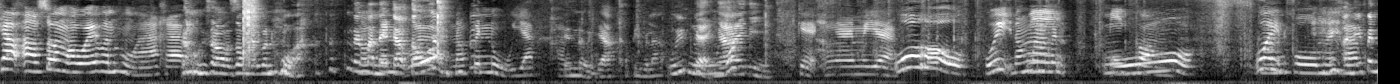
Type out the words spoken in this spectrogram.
ชอบเอาส้มเอาไว้บนหัวครับน้องชอบส้มไว้บนหัวนั่นมันในการ์ตูนน้องเป็นหนูยักษ์ครับเป็นหนูยักษ์คาปิบาร่าอุ้ยแกะง่ายนี่แกะง่ายไม่ยากโอ้โหอุ้ยน้องมาเป็นมีกล่องโอุ้ยโฟมเลยคอันรับนี้เป็น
